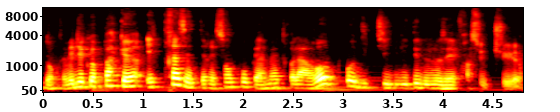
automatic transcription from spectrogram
Donc ça veut dire que Packer est très intéressant pour permettre la reproductibilité de nos infrastructures.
